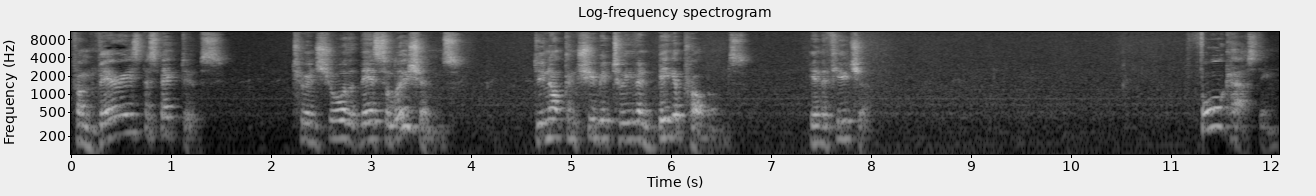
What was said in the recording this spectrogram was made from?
from various perspectives to ensure that their solutions do not contribute to even bigger problems in the future. Forecasting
